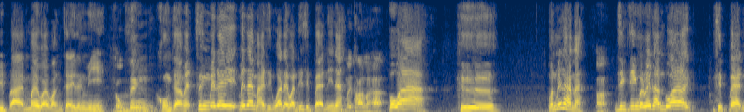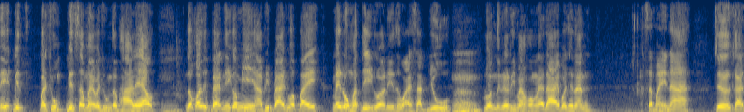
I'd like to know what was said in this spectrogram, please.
ภิปรายไม่ไว้วางใจเรื่องนี้ โอ้โห ซึ่งคงจะไม่ซึ่งไม่ได้ไม่ได้หมายถึงว่าในวันที่ 18 นี้นะ ไม่ทันเหรอฮะเพราะว่าคือมันไม่ทันอะ อะ จริง ๆ มันไม่ทันเพราะว่า 18 นี้บิดประชุมบิดสมัยประชุมสภาแล้ว อืม แล้วก็ 18 นี้ก็มีอภิปรายทั่วไป ไม่ลงมติกรณีถวายสัตว์อยู่ อืม รวมถึงเรื่องที่มาของรายได้ เพราะฉะนั้นสมัยหน้าเจอกัน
